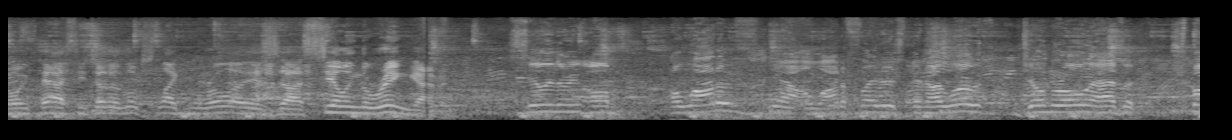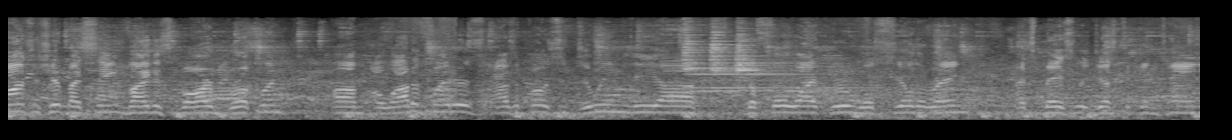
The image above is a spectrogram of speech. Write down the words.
going past each other. Looks like Merolla is uh, sealing the ring, Gavin. Sealing the ring. Um, a lot of yeah, a lot of fighters, and I love Joe Merolla has a sponsorship by St. Vitus Bar in Brooklyn. Um, a lot of fighters, as opposed to doing the uh, the full wai kru, will seal the ring. That's basically just to contain,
